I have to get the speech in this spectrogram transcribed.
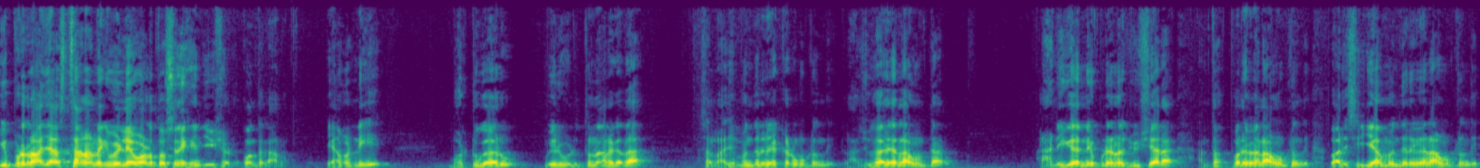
ఇప్పుడు రాజాస్థానానికి వెళ్ళే వాళ్ళతో స్నేహం చేశాడు కొంతకాలం. ఏమండి? భట్టు గారు మీరు పెడుతున్నారు కదా. అసలు రాజమందిరం ఎక్కడ ఉంటుంది? రాజుగారు ఎలా ఉంటారు? రాణిగారిని ఎప్పుడైనా చూశారా? అంతఃపురం ఎలా ఉంటుంది? వారి శయ్యా మందిరం ఎలా ఉంటుంది?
